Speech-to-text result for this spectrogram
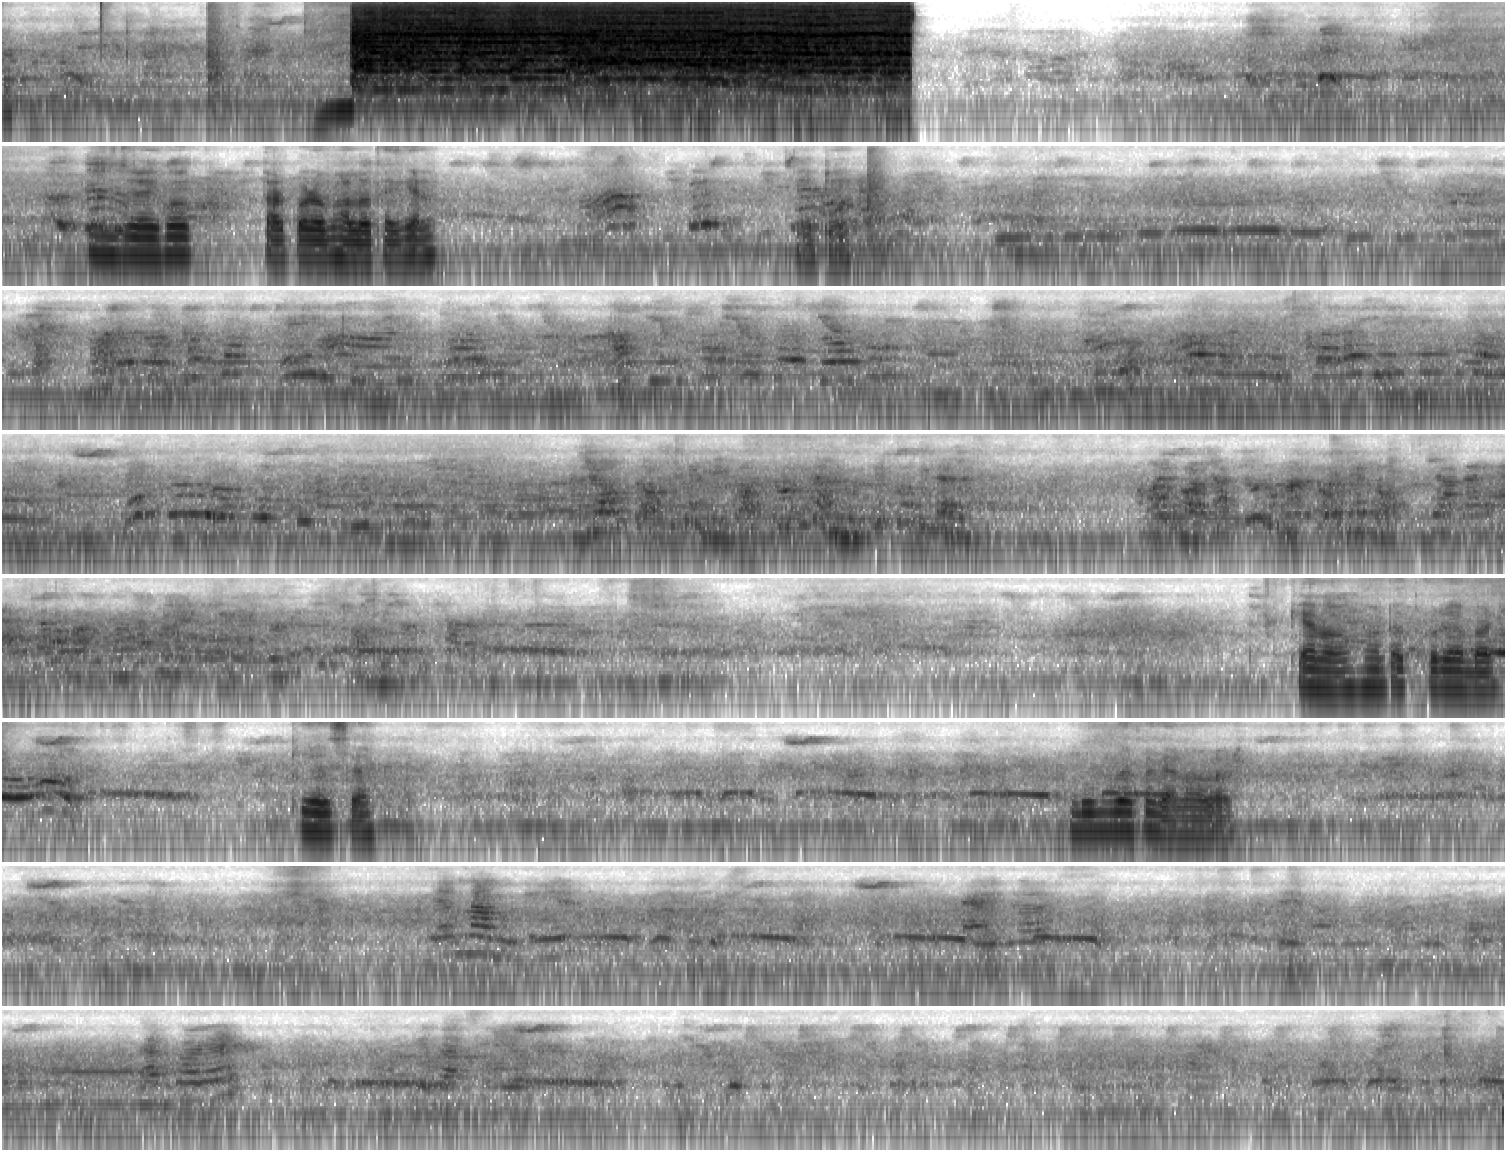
যাই হোক তারপরে ভালো থাকেন। এটাই। কেন? হঠাৎ করে আবার কি হয়েছে? বুক ব্যথা কেন আবার?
